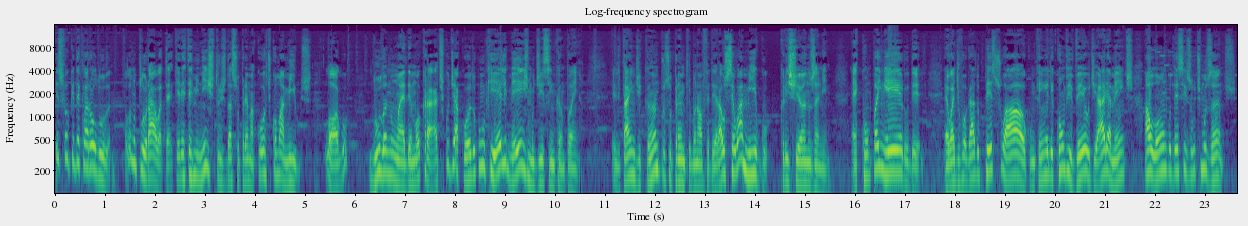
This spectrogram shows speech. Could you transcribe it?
Isso foi o que declarou Lula. Falou no plural até, querer ter ministros da Suprema Corte como amigos. Logo, Lula não é democrático de acordo com o que ele mesmo disse em campanha. Ele está indicando para o Supremo Tribunal Federal o seu amigo, Cristiano Zanin. É companheiro dele é o advogado pessoal com quem ele conviveu diariamente ao longo desses últimos anos.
